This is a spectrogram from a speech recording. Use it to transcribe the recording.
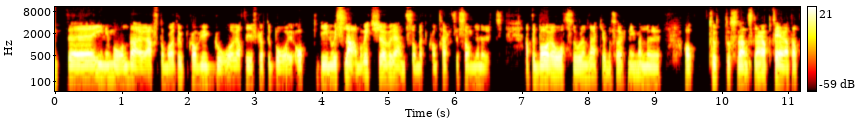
inte eh, in i mål där. Aftonbladet uppgav ju igår att IFK Göteborg och Dino Islamovic är överens om ett kontrakt säsongen ut. Att det bara återstod en läkarundersökning men nu har Tuttosvenskan rapporterat att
